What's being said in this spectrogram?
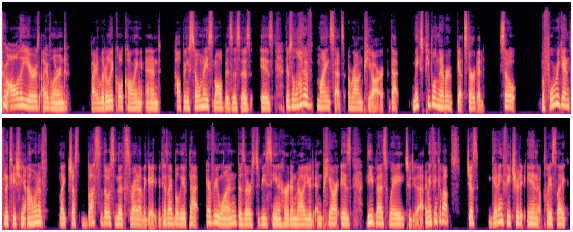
from all the years I've learned by literally cold calling and helping so many small businesses is there's a lot of mindsets around PR that makes people never get started. So before we get into the teaching, I want to like just bust those myths right out of the gate because I believe that everyone deserves to be seen, heard, and valued. And PR is the best way to do that. I mean, think about just getting featured in a place like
